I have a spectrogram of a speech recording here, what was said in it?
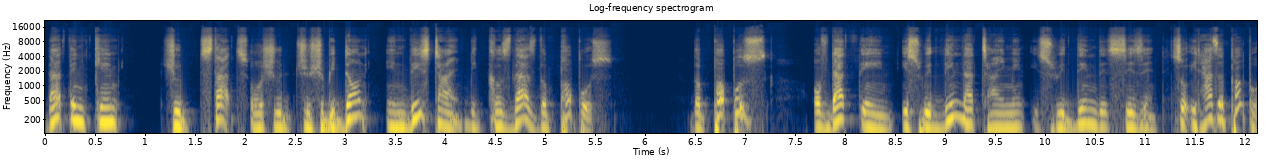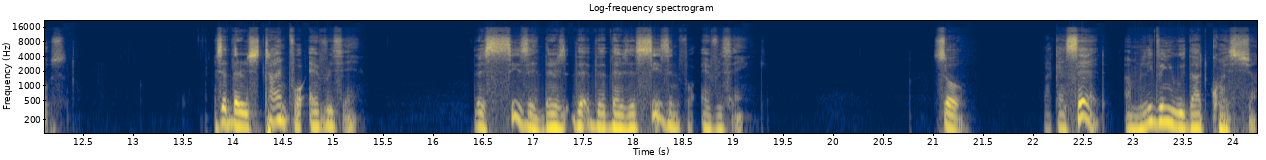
that thing came should start or should, should should be done in this time because that's the purpose. The purpose of that thing is within that timing, is within this season. So it has a purpose. He said there is time for everything. There's season. There's there's a season for everything. So, like I said, I'm leaving you with that question.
